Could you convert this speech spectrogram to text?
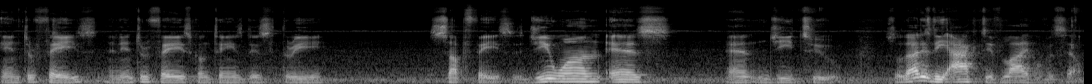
interphase. and interphase contains these three subphases, G1, S, and G2. So that is the active life of a cell.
